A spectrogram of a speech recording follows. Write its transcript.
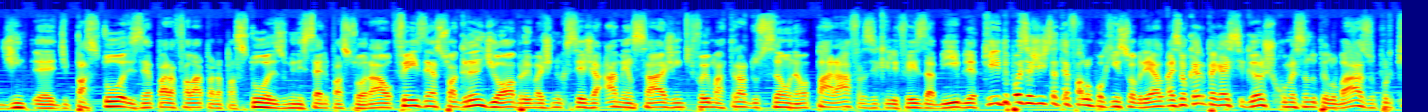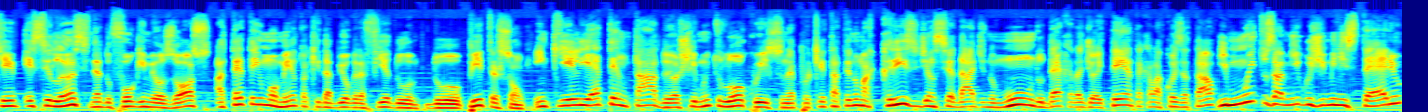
de, é, de pastores, né, para falar para pastores, o ministério pastoral. Fez, né, a sua grande obra, eu imagino que seja A Mensagem, que foi uma tradução, né, uma paráfrase que ele fez da Bíblia, que depois a gente até fala um pouquinho sobre ela, mas eu quero pegar esse gancho, começando pelo Baso, porque esse lance, né, do fogo em meus ossos, até tem um momento aqui da biografia do, do Peterson, em que ele é tentado, eu achei muito louco isso, né, porque tá tendo uma crise de ansiedade no mundo, década de 80, aquela coisa tal, e muitos amigos de ministério ministério,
